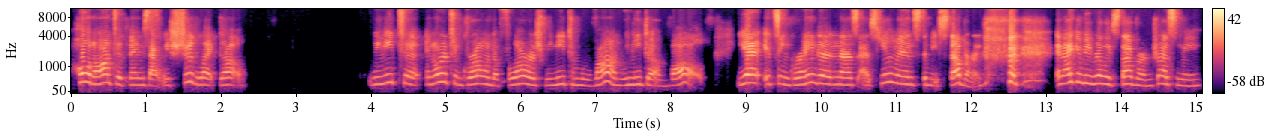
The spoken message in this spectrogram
hold on to things that we should let go. We need to, in order to grow and to flourish, we need to move on. We need to evolve. Yet it's ingrained in us as humans to be stubborn. and I can be really stubborn, trust me.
